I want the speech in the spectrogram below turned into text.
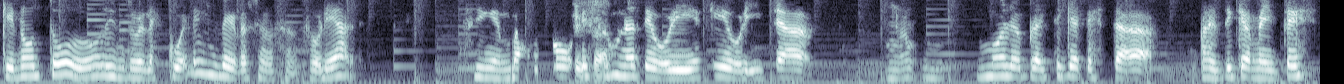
que no todo dentro de la escuela es integración sensorial. Sin embargo, esa es una teoría que ahorita, una, una práctica que está prácticamente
